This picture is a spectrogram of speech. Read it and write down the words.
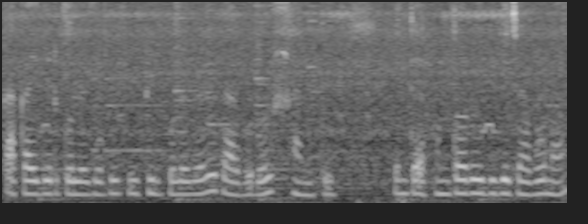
কাকাইদের কোলে যাবে, পিপির কোলে যাবে, তারপরেও শান্তি। কিন্তু এখন তো আর ওইদিকে যাব না।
